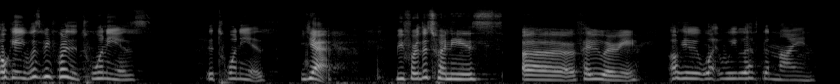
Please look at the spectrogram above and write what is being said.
Okay, it was before the twentieth. The twentieth. Yeah. Before the 20th uh February. Okay, we, left the 9th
